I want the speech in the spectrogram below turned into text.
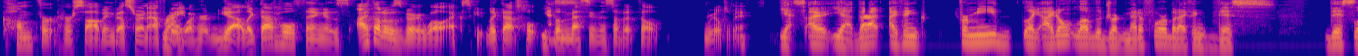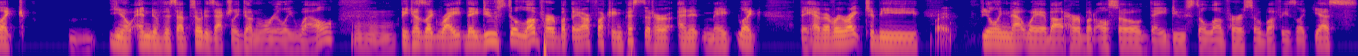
comfort her sobbing best friend after Right. what her yeah, like that whole thing is I thought it was very well executed. Like that whole the messiness of it felt real to me. Yes, I yeah, that I think for me like I don't love the drug metaphor, but I think this this like you know end of this episode is actually done really well Mm-hmm. because like right they do still love her but they are fucking pissed at her and it make like they have every right to be Right. feeling that way about her but also they do still love her so buffy's like yes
